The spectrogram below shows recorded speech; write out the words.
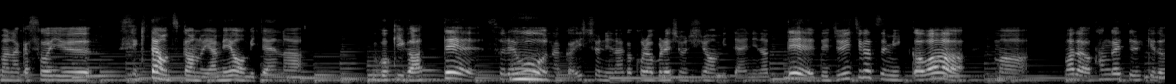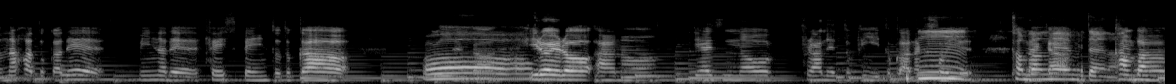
まあなんかそういう石炭を使うのやめようみたいな動きがあってそれをうん。なんか一緒になんかコラボレーションしようみたいになってで11月3日はまあまだ考えてるけど那覇とかでみんなでフェイスペイントとかあーいろいろあの「There's no planet B」とかなんかそういう、看板なんかねみたいな。看板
